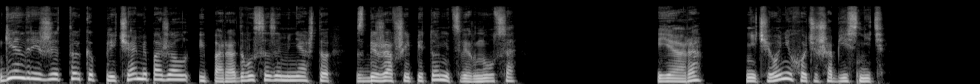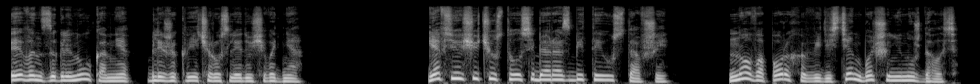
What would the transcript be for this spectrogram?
Генри же только плечами пожал и порадовался за меня, что сбежавший питомец вернулся. «Яра, ничего не хочешь объяснить?» Эван заглянул ко мне ближе к вечеру следующего дня. Я все еще чувствовал себя разбитой и уставшей, но в опорах в виде стен больше не нуждалась.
